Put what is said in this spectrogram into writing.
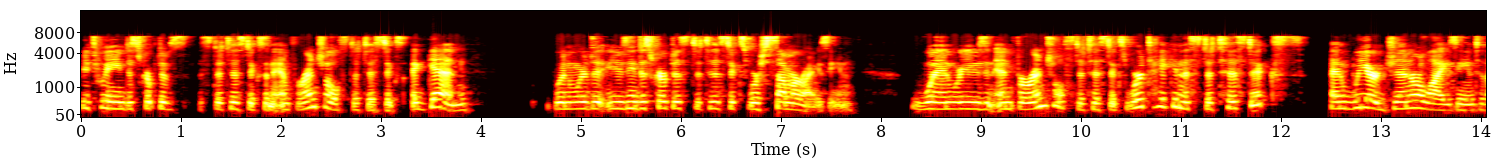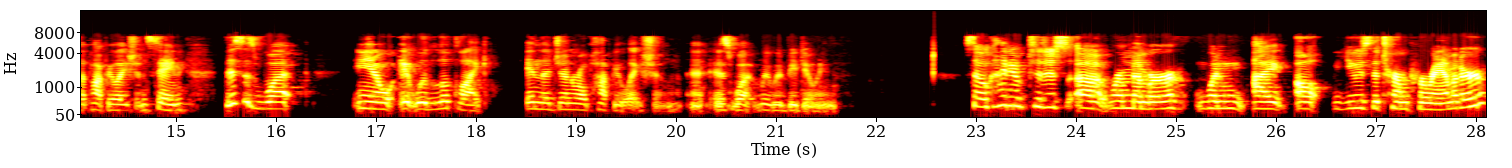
between descriptive statistics and inferential statistics. Again, when we're using descriptive statistics, we're summarizing. When we're using inferential statistics, we're taking the statistics and we are generalizing to the population, saying, this is what you know it would look like in the general population is what we would be doing. So kind of to just uh, remember when I, I'll use the term parameter,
